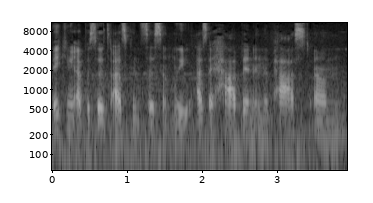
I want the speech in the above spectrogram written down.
making episodes as consistently as I have been in the past. Um,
